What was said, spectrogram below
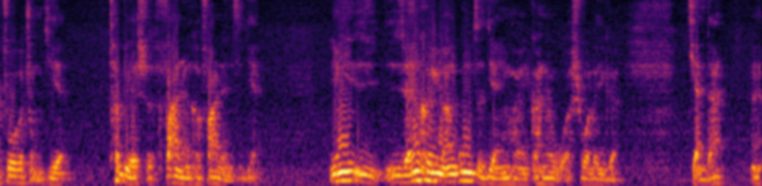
做个总结，特别是法人和法人之间，因为人和员工之间，你看刚才我说了一个简单，嗯，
